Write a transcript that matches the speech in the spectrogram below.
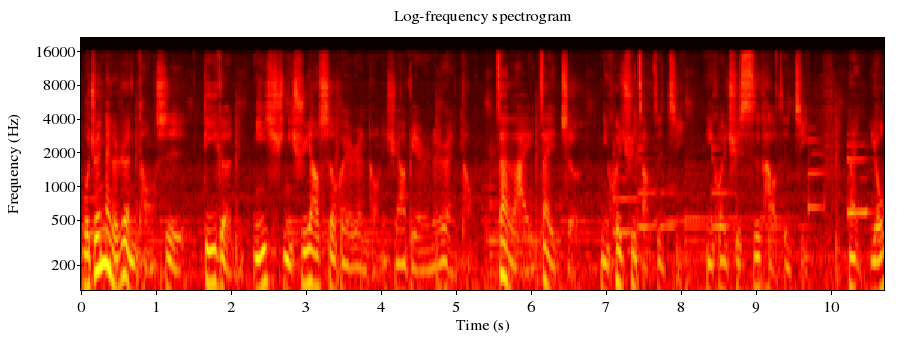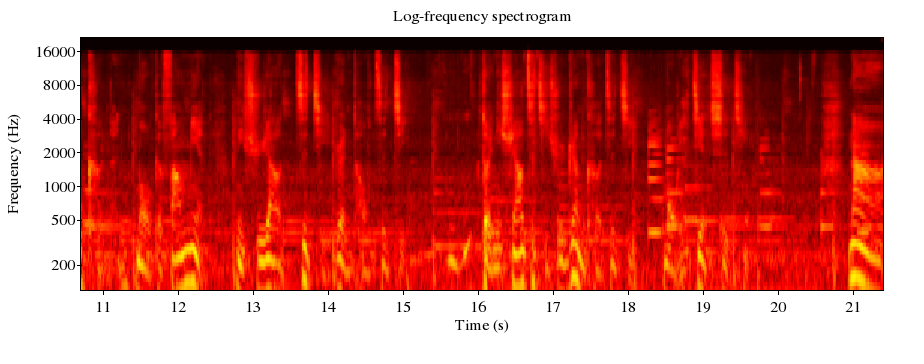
我觉得那个认同是第一个，你你需要社会的认同，你需要别人的认同。再来，再者，你会去找自己，你会去思考自己。那有可能某个方面，你需要自己认同自己。对，你需要自己去认可自己某一件事情。那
